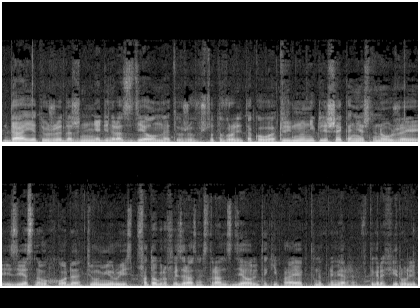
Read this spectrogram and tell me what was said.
Да, и это уже даже не один раз сделано, это уже что-то вроде такого, ну не клише, конечно, но уже известного хода. Всему миру есть фотографы из разных стран, сделали такие проекты, например, фотографировали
